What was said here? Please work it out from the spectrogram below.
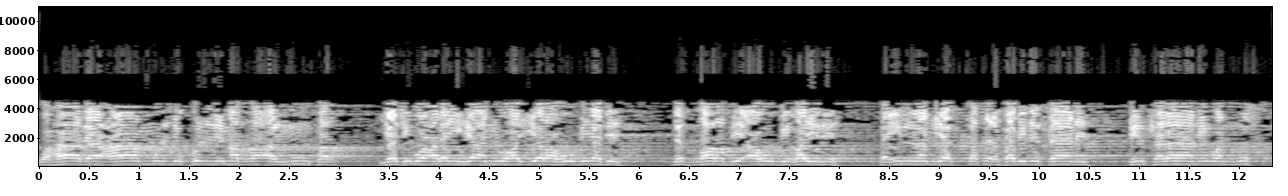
وهذا عام لكل من رأى المنكر يجب عليه أن يغيره بيده بالضرب أو بغيره فإن لم يستطع فبلسانه بالكلام والنصح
